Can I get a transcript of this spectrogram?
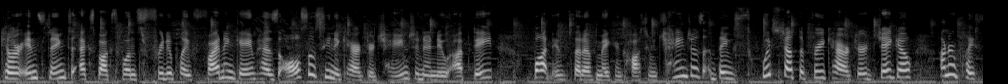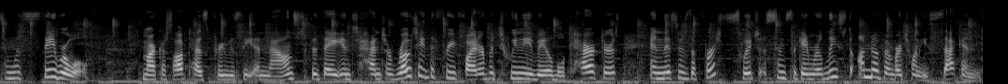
Killer Instinct, Xbox One's free-to-play fighting game, has also seen a character change in a new update, but instead of making costume changes, they've switched out the free character, Jago, and replaced him with Sabrewulf. Microsoft has previously announced that they intend to rotate the free fighter between the available characters, and this is the first switch since the game released on November 22nd.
